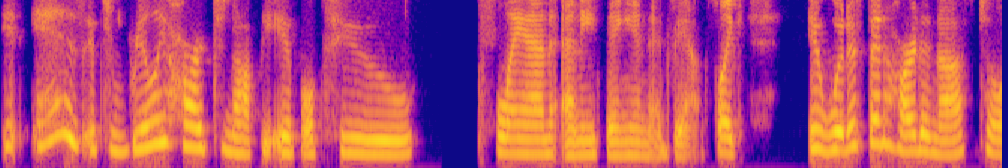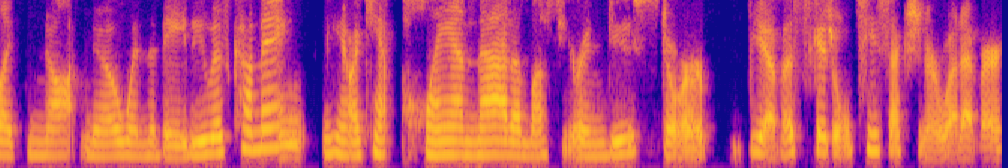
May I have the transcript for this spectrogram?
It is. It's really hard to not be able to plan anything in advance. Like it would have been hard enough to like not know when the baby was coming. You know, I can't plan that unless you're induced or you have a scheduled C-section or whatever.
